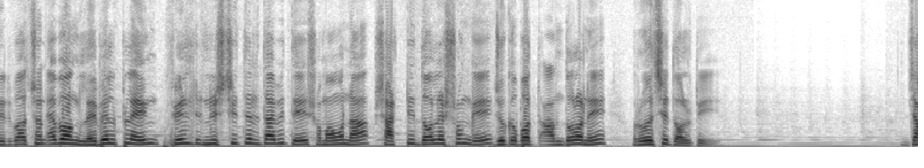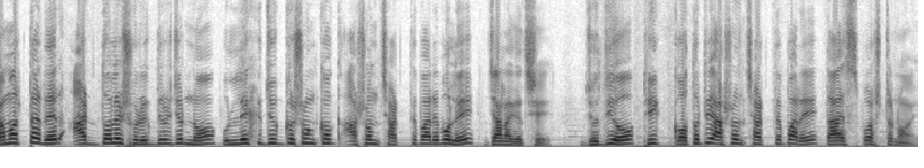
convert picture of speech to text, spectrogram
নির্বাচন এবং লেভেল প্লেইং ফিল্ড নিশ্চিতের দাবিতে সম্ভাবনা ষাটটি দলের সঙ্গে যুগপৎ আন্দোলনে রয়েছে দলটি। জামাত তাদের আট দলের শরিকদের জন্য উল্লেখযোগ্য সংখ্যক আসন ছাড়তে পারে বলে জানা গেছে। যদিও ঠিক কতটি আসন ছাড়তে পারে তা স্পষ্ট নয়।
